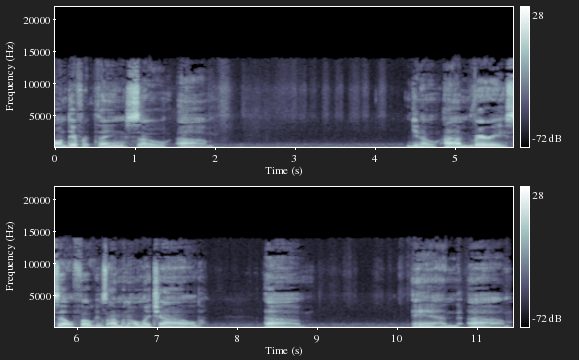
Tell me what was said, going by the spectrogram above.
on different things. So, um, you know, I'm very self focused. I'm an only child. Um, and um,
